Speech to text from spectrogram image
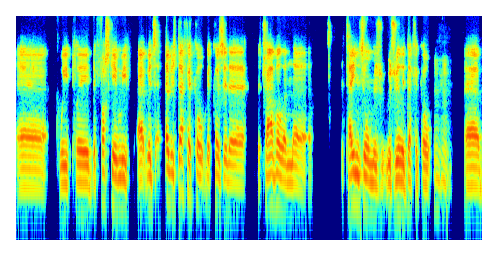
Uh, we played the first game. We it was it was difficult because of the the travel and the the time zone was was really difficult. Mm-hmm.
